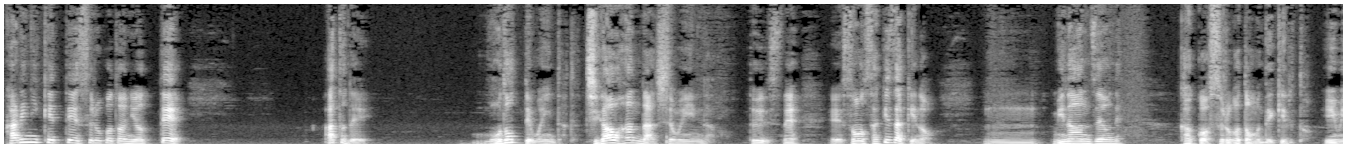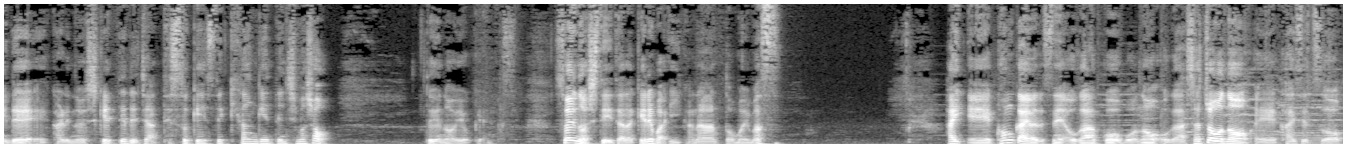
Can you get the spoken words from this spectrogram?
仮に決定することによって、後で戻ってもいいんだと。違う判断してもいいんだ。というですね、その先々の、うん、身の安全をね、確保することもできるという意味で、仮の意思決定で、じゃあテストケースで期間限定にしましょう。というのをよくやります。そういうのをしていただければいいかなと思います。はい、えー、今回はですね、小川工房の小川社長の、えー、解説を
